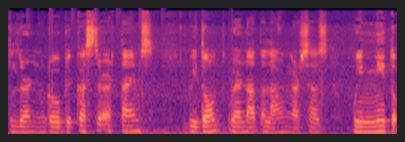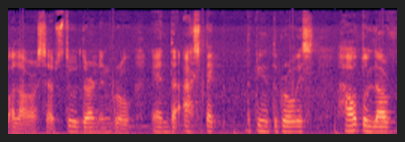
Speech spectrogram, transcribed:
to learn and grow because there are times we don't we're not allowing ourselves. We need to allow ourselves to learn and grow. And the aspect that we need to grow is how to love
